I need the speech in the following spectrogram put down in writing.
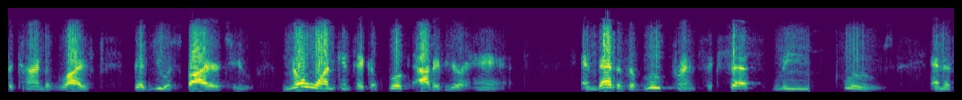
the kind of life that you aspire to. No one can take a book out of your hand. And that is a blueprint. Success leaves clues. And as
